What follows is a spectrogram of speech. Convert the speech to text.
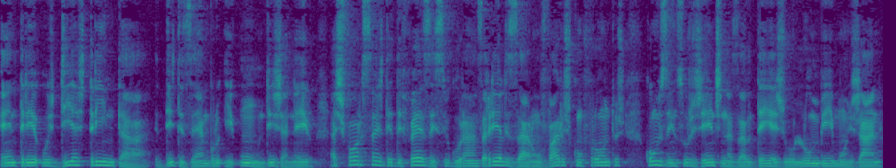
entre os dias 30 de dezembro e 1 de janeiro, as forças de defesa e segurança realizaram vários confrontos com os insurgentes nas aldeias Olumbi e Monjane,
